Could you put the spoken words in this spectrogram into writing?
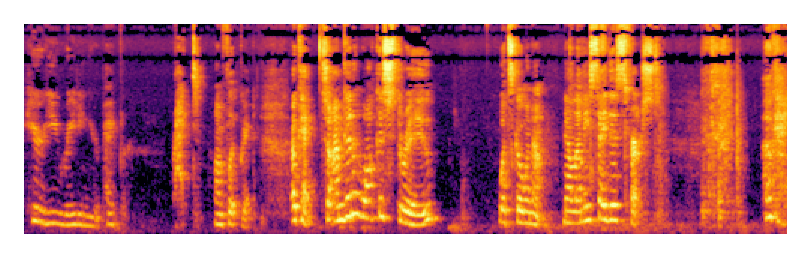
Hear you reading your paper. Right, on Flipgrid. Okay, so I'm going to walk us through what's going on. Now, let me say this first. Okay.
